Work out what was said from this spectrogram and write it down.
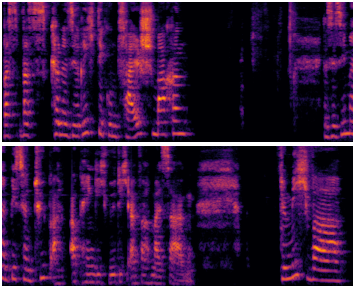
was, was können sie richtig und falsch machen? Das ist immer ein bisschen typabhängig, würde ich einfach mal sagen. Für mich war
